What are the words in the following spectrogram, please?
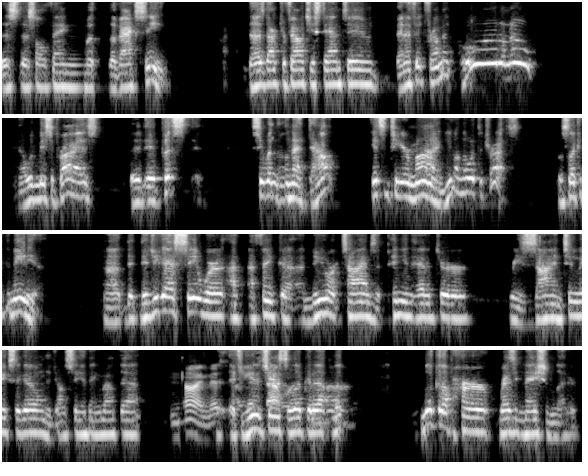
This this whole thing with the vaccine. Does Dr. Fauci stand to benefit from it? Oh, I don't know. I wouldn't be surprised. It, it puts see when, when that doubt gets into your mind, you don't know what to trust. Let's look at the media. Uh, did, did you guys see where I, I think a, a New York Times opinion editor resigned two weeks ago? Did y'all see anything about that? No, I missed. If I you get a chance that to look it up, look, look up her resignation letter.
